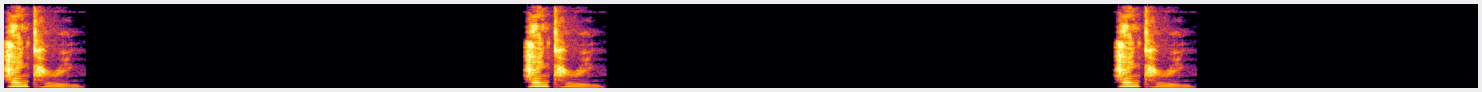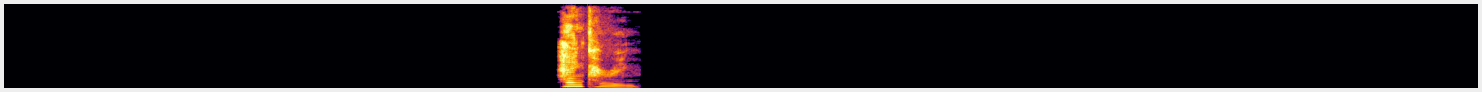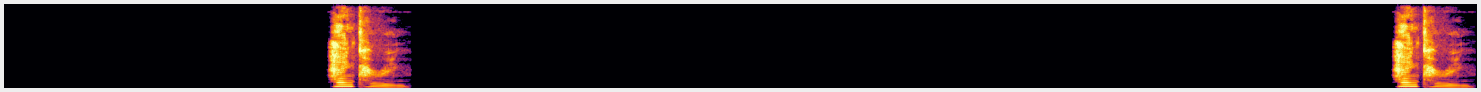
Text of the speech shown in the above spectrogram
hankering. Hankering. Hankering. Hankering hankering. Hankering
